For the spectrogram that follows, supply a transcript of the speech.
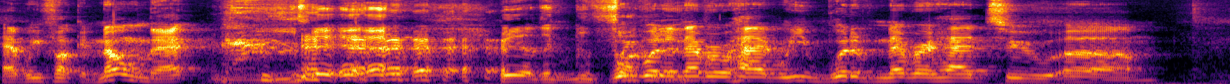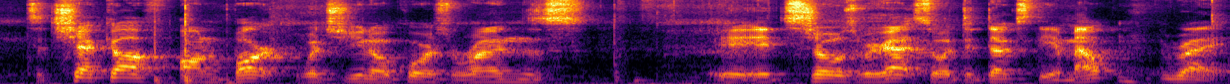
Had we fucking known that, it. We, would have never had we would have never had to um, to check off on BART, which you know of course runs. It it shows where you're at, so it deducts the amount. Right.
